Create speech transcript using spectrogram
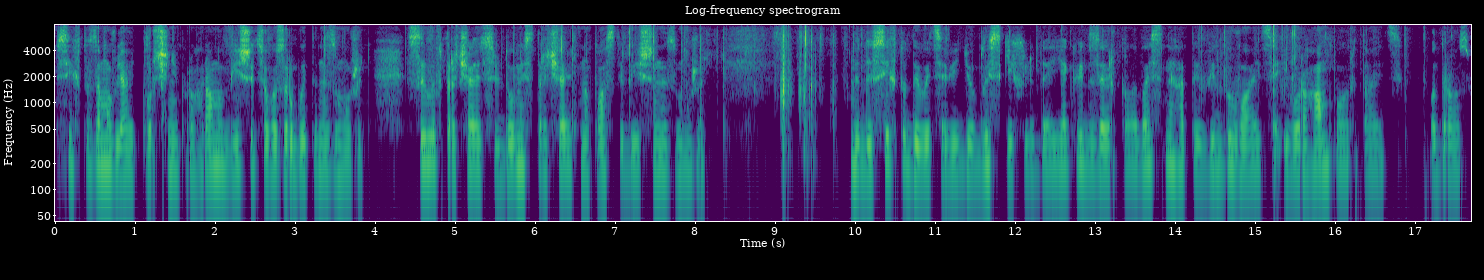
всі, хто замовляють порчені програми, більше цього зробити не зможуть. Сили втрачають, свідомість втрачають, напасти більше не зможуть. Від усіх, хто дивиться відео, близьких людей, як від зеркала, весь негатив відбивається і ворогам повертається одразу.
